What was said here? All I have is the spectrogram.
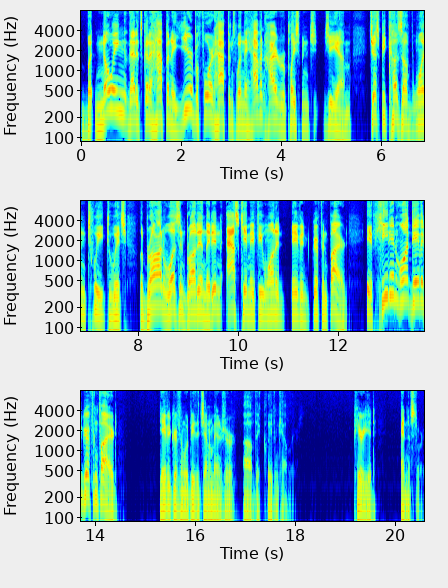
but knowing that it's going to happen a year before it happens when they haven't hired a replacement G- GM just because of one tweet to which LeBron wasn't brought in. They didn't ask him if he wanted David Griffin fired. If he didn't want David Griffin fired, David Griffin would be the general manager of the Cleveland Cavaliers. Period. End of story.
